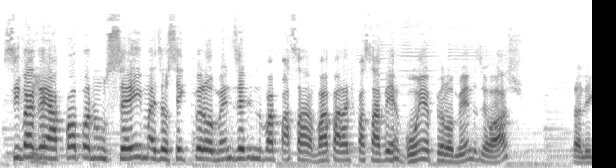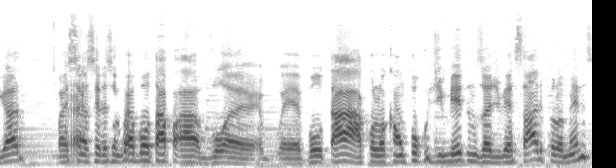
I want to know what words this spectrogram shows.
Se vai ganhar a Copa, eu não sei, mas eu sei que pelo menos ele não vai passar, vai parar de passar vergonha, pelo menos, eu acho, tá ligado? Vai ser uma seleção que vai voltar a, é, é, voltar a colocar um pouco de medo nos adversários, pelo menos.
